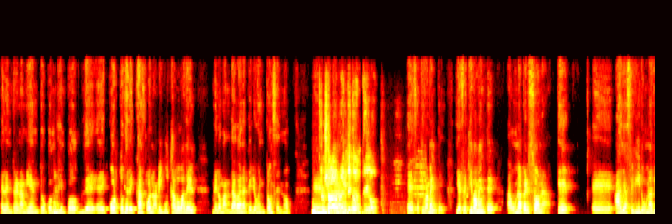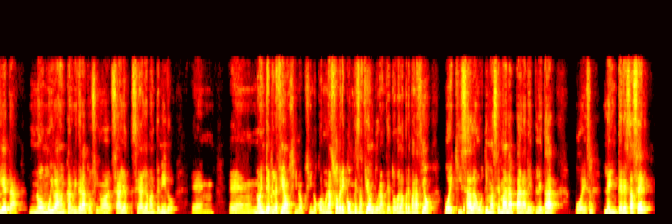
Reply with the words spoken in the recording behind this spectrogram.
el entrenamiento con tiempos de, eh, cortos de descanso. Bueno, a mí Gustavo Badel me lo mandaba en aquellos entonces, ¿no? Yo solo aprendí contigo. Efectivamente. Y efectivamente, a una persona que eh, haya seguido una dieta no muy baja en carbohidratos, sino se haya, se haya mantenido no en depleción, sino, sino con una sobrecompensación durante toda la preparación, pues quizá la última semana para depletar, pues le interesa hacer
